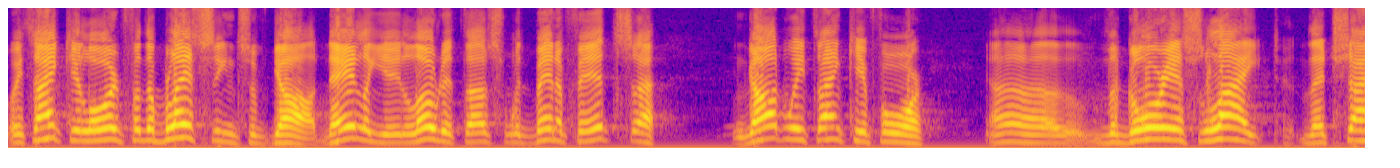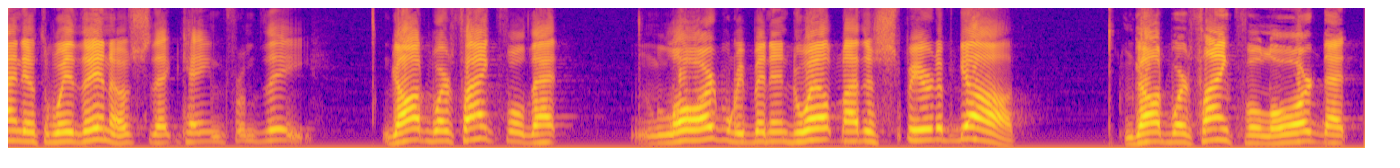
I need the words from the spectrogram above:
We thank you, Lord, for the blessings of God. Daily you loadeth us with benefits. Uh, God, we thank you for uh, the glorious light that shineth within us that came from thee. God, we're thankful that Lord, we've been indwelt by the Spirit of God. God, we're thankful, Lord, that,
